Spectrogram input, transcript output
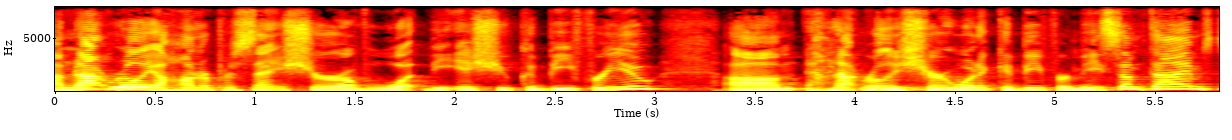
I'm not really 100% sure of what the issue could be for you. Um, I'm not really sure what it could be for me sometimes,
